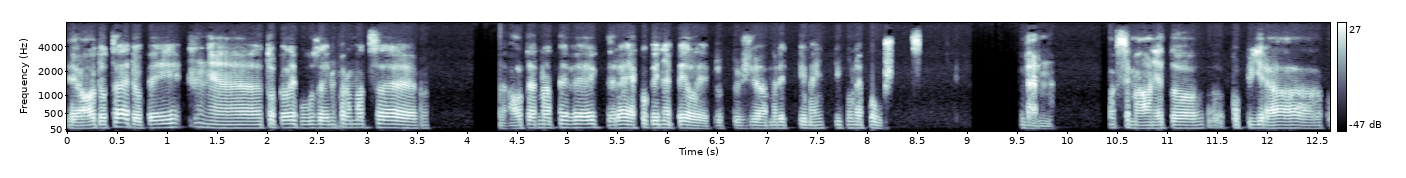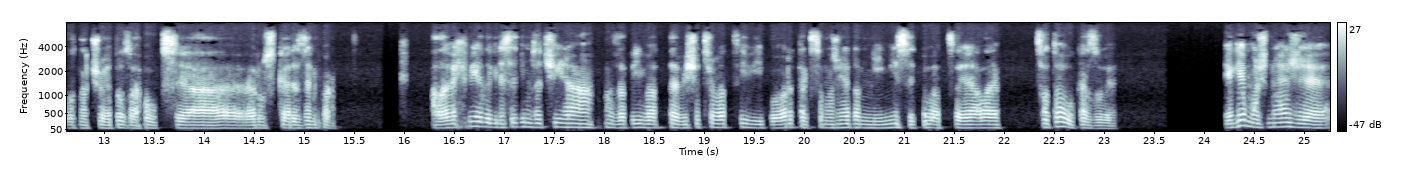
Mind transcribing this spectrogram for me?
Jo, do té doby uh, to byly pouze informace alternativy, které jakoby nebyly, protože americký mainstream nepouští ven. Maximálně to popírá, označuje to za hoaxy a ruské dezinformace. Ale ve chvíli, kdy se tím začíná zabývat vyšetřovací výbor, tak samozřejmě to mění situaci, ale co to ukazuje? Jak je možné, že eh,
